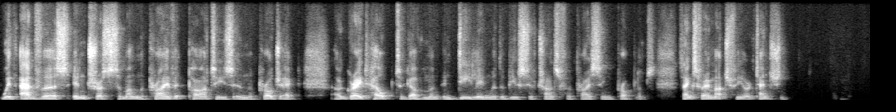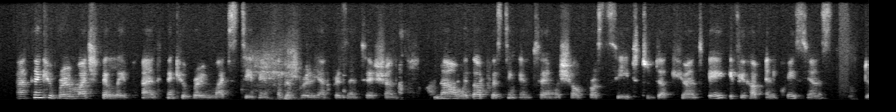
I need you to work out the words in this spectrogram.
with adverse interests among the private parties in the project are great help to government in dealing with abusive transfer pricing problems. Thanks very much for your attention. Uh, thank you very much, Philip, and thank you very much, Stephen, for the brilliant presentation. Now, without wasting any time, we shall proceed to the Q&A. If you have any questions, do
